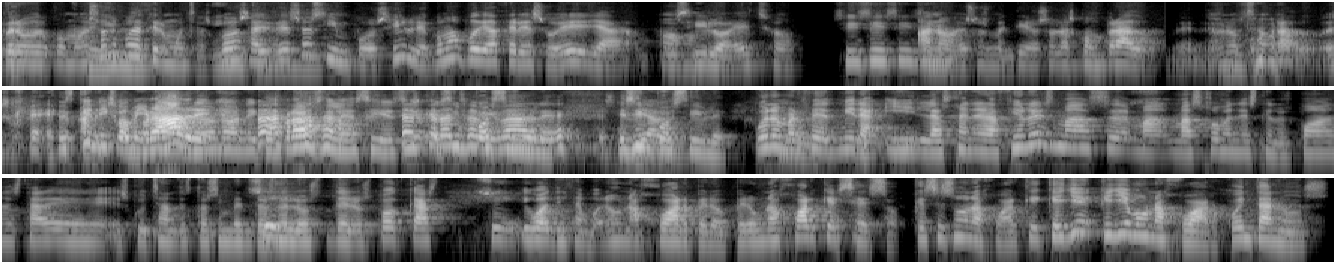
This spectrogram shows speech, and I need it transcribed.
pero como eso te puede decir muchas cosas, y eso es imposible, ¿cómo ha podido hacer eso ella? Pues sí, lo ha hecho. Sí, sí, sí. Ah, no, eso es mentira, eso lo has comprado. Yo no he comprado. Es que, es que ni comprado, no, no, ni comprado sale así. Es, es, es imposible. Es, es imposible. Bueno, Mercedes, mira, y las generaciones más, eh, más, más jóvenes que nos puedan estar eh, escuchando estos inventos de, los, de los podcasts, igual dicen, bueno, un ajuar, pero, pero un ajuar, ¿qué es eso? ¿Qué es eso un ajuar? ¿Qué, qué, qué lleva un ajuar? Cuéntanos.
